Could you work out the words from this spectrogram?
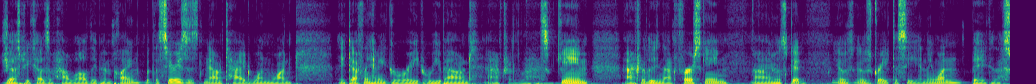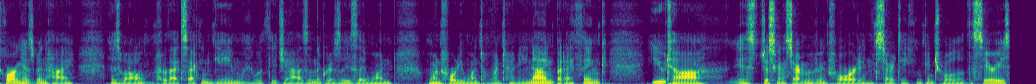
just because of how well they've been playing. But the series is now tied 1 1. They definitely had a great rebound after the last game. After losing that first game, uh, it was good. It was it was great to see, and they won big. The scoring has been high as well for that second game with the Jazz and the Grizzlies. They won 141 to 129, but I think Utah is just going to start moving forward and start taking control of the series.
